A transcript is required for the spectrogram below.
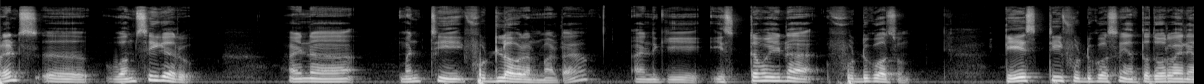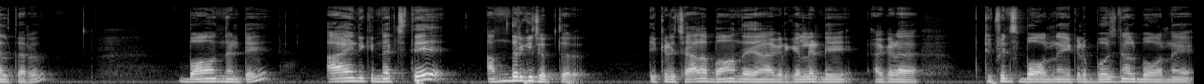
ఫ్రెండ్స్ వంశీ గారు ఆయన మంచి ఫుడ్ లవర్ అనమాట ఆయనకి ఇష్టమైన ఫుడ్ కోసం టేస్టీ ఫుడ్ కోసం ఎంత దూరం ఆయన వెళ్తారు. బాగుందంటే ఆయనకి నచ్చితే అందరికీ చెప్తారు. ఇక్కడ చాలా బాగుందయ్యా అక్కడికి వెళ్ళండి అక్కడ టిఫిన్స్ బాగున్నాయి ఇక్కడ భోజనాలు బాగున్నాయి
